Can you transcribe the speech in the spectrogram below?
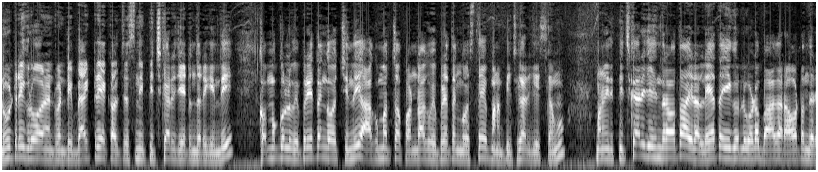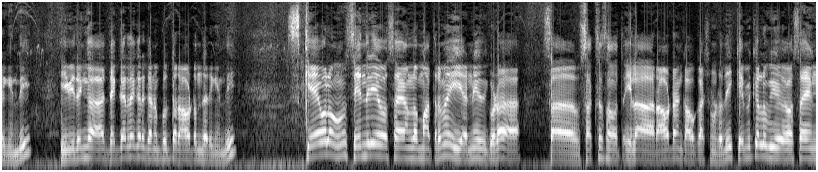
న్యూట్రిగ్రో అనేటువంటి బ్యాక్టీరియా కల్చర్స్ని పిచికారీ చేయడం జరిగింది. కొమ్మకుళ్ళు విపరీతంగా వచ్చింది. ఆకుమచ్చ పండాకు విపరీతంగా వస్తే మనం పిచికారీ చేసాము మనం ఇది పిచికారీ చేసిన తర్వాత ఇలా లేత ఈగుర్లు కూడా బాగా రావడం జరిగింది. ఈ విధంగా దగ్గర దగ్గర గణపులతో రావడం జరిగింది. కేవలం సేంద్రియ వ్యవసాయంలో మాత్రమే ఇవన్నీ కూడా సక్సెస్ అవుతాయి ఇలా రావడానికి అవకాశం ఉంటుంది. కెమికల్ వ్యవసాయం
